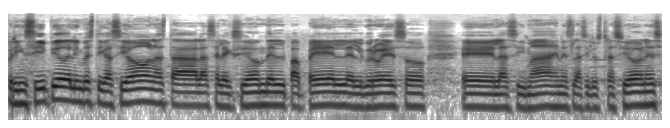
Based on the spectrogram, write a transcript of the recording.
principio de la investigación hasta la selección del papel, el grueso, eh, las imágenes, las ilustraciones.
